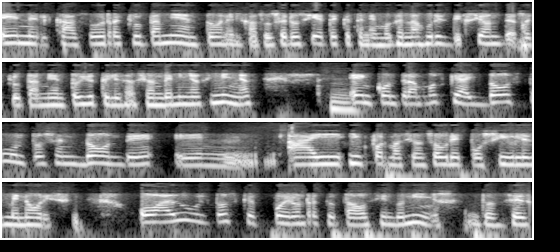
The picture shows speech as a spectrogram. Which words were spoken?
en el caso de reclutamiento, en el caso 07 que tenemos en la jurisdicción de reclutamiento y utilización de niños y niñas, mm. encontramos que hay dos puntos en donde em, hay información sobre posibles menores o adultos que fueron reclutados siendo niños. Entonces,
